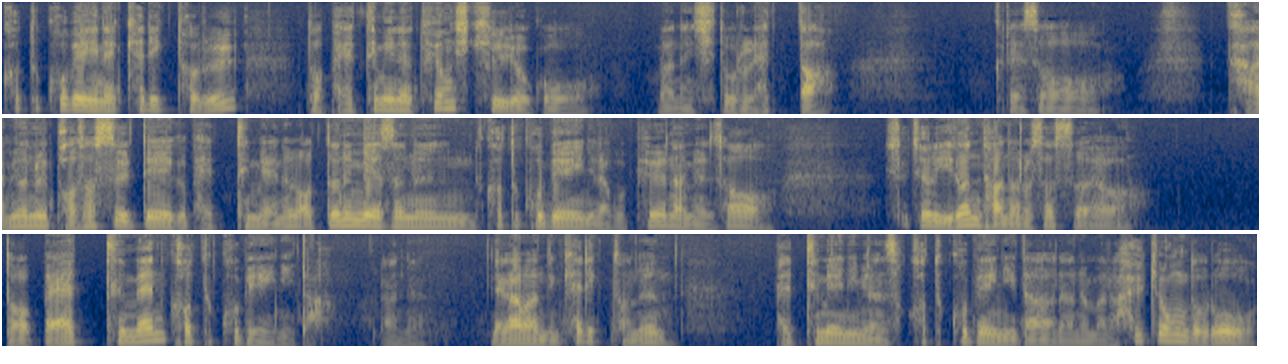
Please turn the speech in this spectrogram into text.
커트 코베인의 캐릭터를 더 배트맨에 투영시키려고 많은 시도를 했다. 그래서 가면을 벗었을 때 그 배트맨은 어떤 의미에서는 커트 코베인이라고 표현하면서 실제로 이런 단어를 썼어요. 더 배트맨 커트 코베인이다. 라는. 내가 만든 캐릭터는 배트맨이면서 커트 코베인이다라는 말을 할 정도로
